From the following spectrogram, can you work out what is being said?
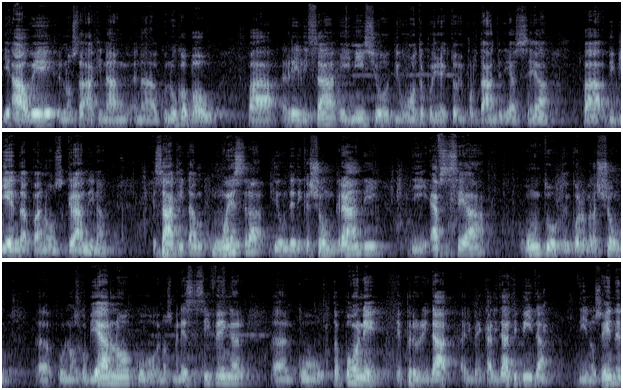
e AUE nós está aqui na, na Kunukabou para realizar o início de um outro projeto importante de FCA para vivienda para nós grandes. Essa aqui está mostra de uma dedicação grande de FCA junto em colaboração uh, com o nosso governo, com ministro Sifinger, uh, com tapone de prioridade a qualidade de vida de nós gente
